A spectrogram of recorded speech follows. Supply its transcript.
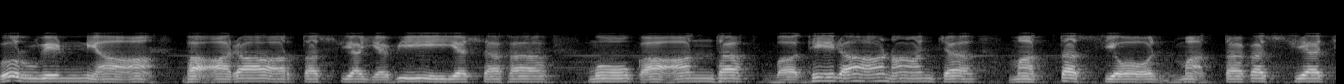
गुर्विण्या भारार्तस्य यवीयसः मूकान्धबधिराणां च मत्तस्योन्मत्तकस्य च।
